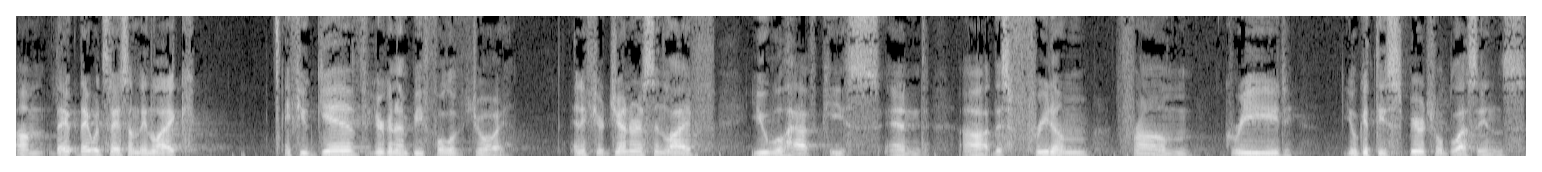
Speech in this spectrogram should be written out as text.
um, they, they would say something like, If you give, you're going to be full of joy. And if you're generous in life, you will have peace and uh, this freedom from greed. You'll get these spiritual blessings.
